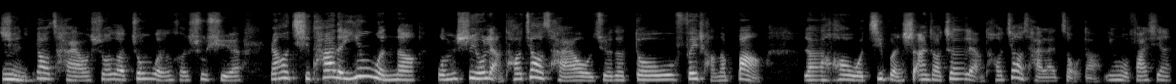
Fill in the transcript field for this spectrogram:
选教材，我说了中文和数学，然后其他的英文呢，我们是有两套教材，我觉得都非常的棒。然后我基本是按照这两套教材来走的，因为我发现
